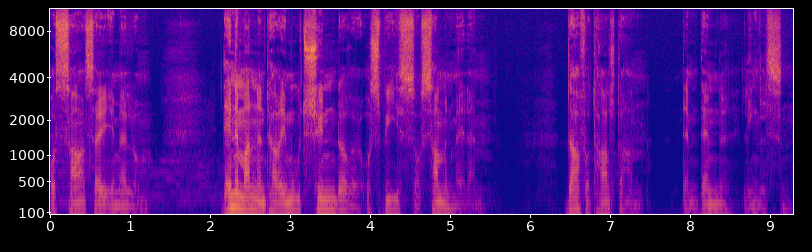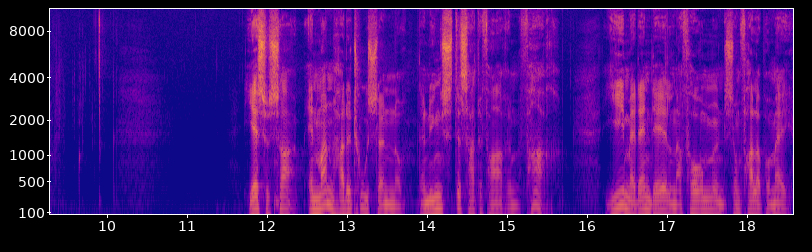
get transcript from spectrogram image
og sa seg imellom. Denne mannen tar imot syndere og spiser sammen med dem. Da fortalte han dem denne lignelsen. Jesus sa, en mann hadde to sønner. Den yngste sa til faren, Far, gi meg den delen av formuen som faller på meg.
